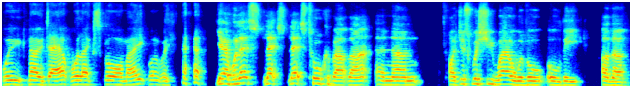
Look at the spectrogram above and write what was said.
we no doubt will explore, mate, won't we? yeah, well, let's let's let's talk about that, and um, I just wish you well with all all the other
